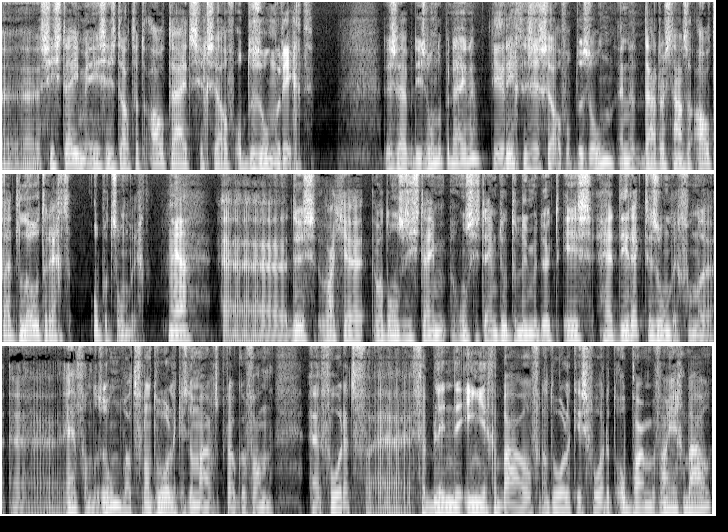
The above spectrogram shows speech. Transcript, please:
eh, systeem is, is dat het altijd zichzelf op de zon richt. Dus we hebben die zonnepanelen, die richten zichzelf op de zon. En daardoor staan ze altijd loodrecht op het zonlicht. Ja. Eh, dus wat, je, wat ons, systeem, ons systeem doet, de Lumiduct, is het directe zonlicht van de, eh, hè, van de zon. Wat verantwoordelijk is normaal gesproken van, eh, voor het verblinden in je gebouw. Verantwoordelijk is voor het opwarmen van je gebouw.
